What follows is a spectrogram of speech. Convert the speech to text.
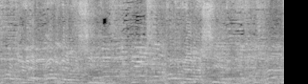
Hople, hople machine. Hople machine.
